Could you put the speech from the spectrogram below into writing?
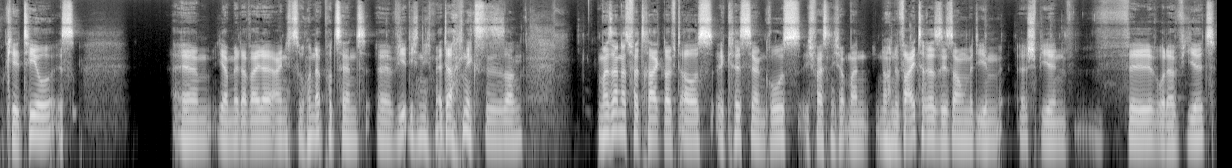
okay, Theo ist ähm, ja mittlerweile eigentlich zu 100 Prozent äh, wirklich nicht mehr da nächste Saison. Masanas Vertrag läuft aus. Äh, Christian Groß, ich weiß nicht, ob man noch eine weitere Saison mit ihm äh, spielen will oder wird.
